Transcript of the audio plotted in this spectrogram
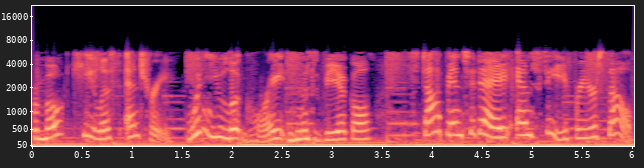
remote keyless entry. Wouldn't you look great in this vehicle? Stop in today and see for yourself.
